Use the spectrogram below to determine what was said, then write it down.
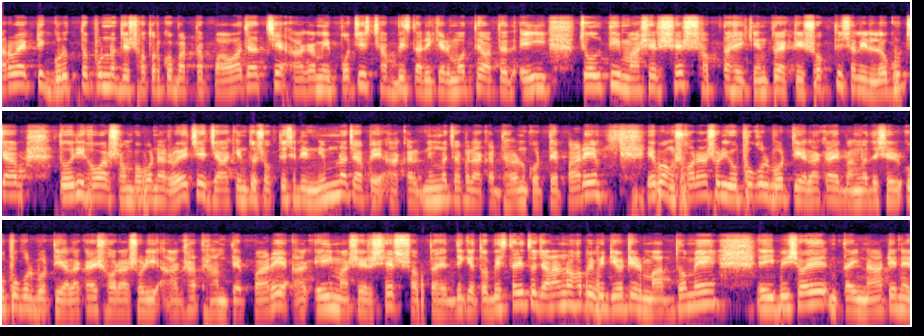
আরও একটি গুরুত্বপূর্ণ যে সতর্কবার্তা পাওয়া যাচ্ছে, আগামী পঁচিশ ছাব্বিশ তারিখের মধ্যে, অর্থাৎ এই চলতি মাসের শেষ সপ্তাহে কিন্তু একটি শক্তিশালী লঘুচাপ তৈরি হওয়ার সম্ভাবনা রয়েছে, যা কিন্তু শক্তিশালী নিম্নচাপে আকার নিম্নচাপের আকার ধারণ করতে পারে এবং সরাসরি উপকূলবর্তী এলাকায়, বাংলাদেশের উপকূলবর্তী এলাকায় সরাসরি আঘাত হানতে পারে। এই মাসের শেষ সপ্তাহের দিকে। তো বিস্তারিত জানানো হবে ভিডিওটির মাধ্যমে এই বিষয়ে। তাই না টেনে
